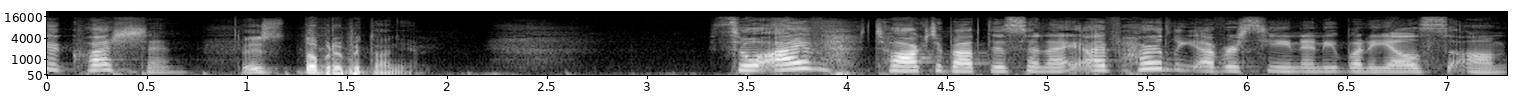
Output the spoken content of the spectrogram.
Good question. To jest dobre pytanie. So I've talked about this, and I, I've hardly ever seen anybody else. Um,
